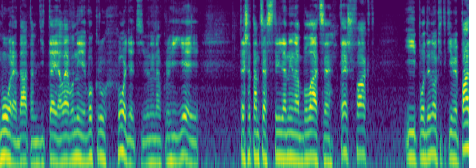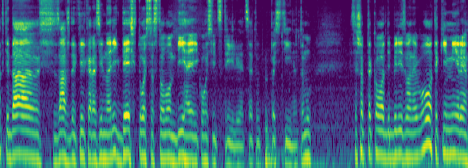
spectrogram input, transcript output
море, да, там дітей, але вони вокруг ходять, вони навкруги є. І те, що там ця стрілянина була, це теж факт. І поодинокі такі випадки, да, завжди кілька разів на рік десь хтось за столом бігає і когось відстрілює. Це тут постійно. Тому це щоб такого дебілізму не було, такі міри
